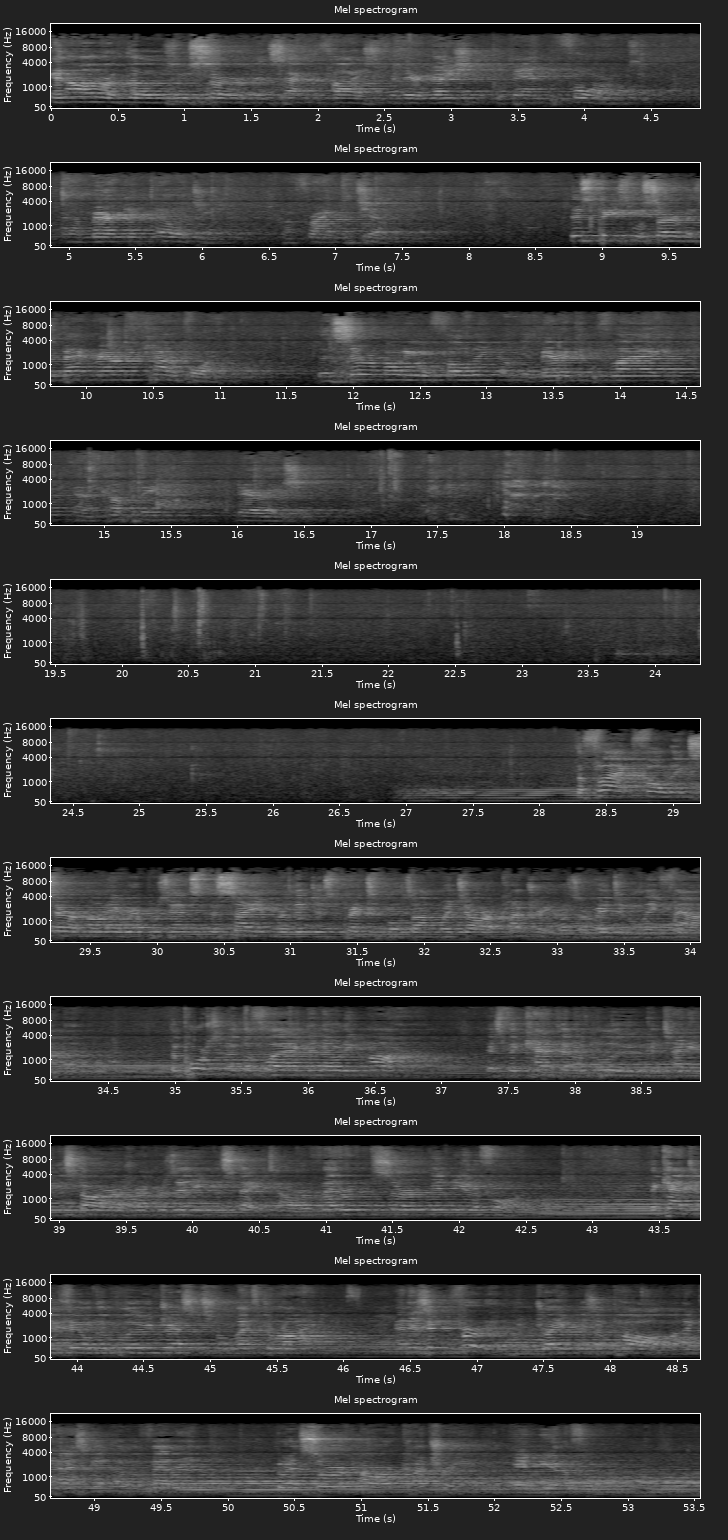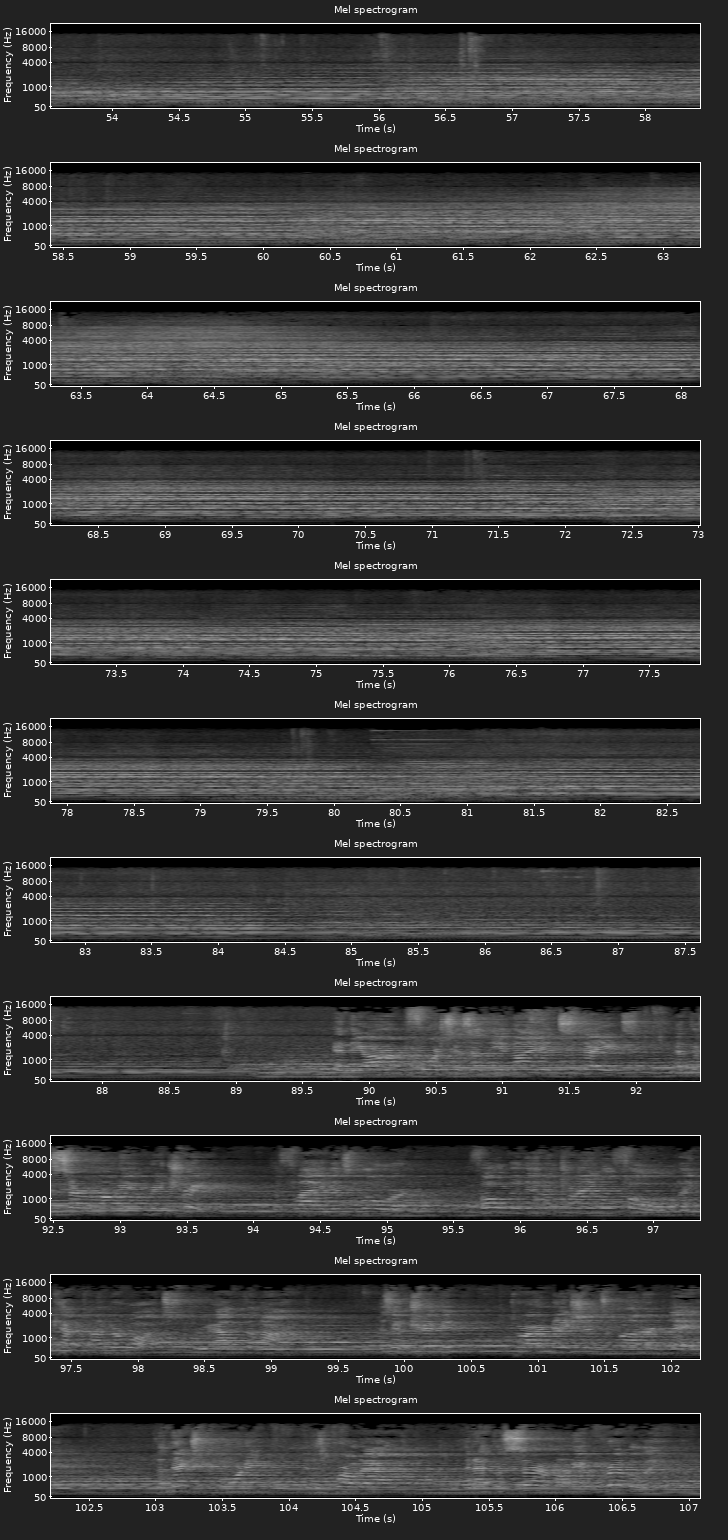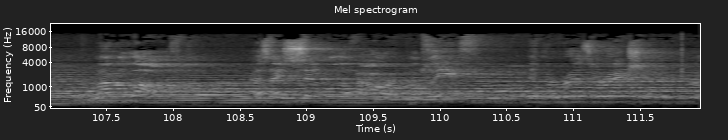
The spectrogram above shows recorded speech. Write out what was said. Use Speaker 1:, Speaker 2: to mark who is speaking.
Speaker 1: in honor of those who served and sacrificed for their nation, the band performs an American Elegy by Frank Ticheli. This piece will serve as background and counterpoint to the ceremonial folding of the American flag and accompanying narration. The flag folding ceremony represents the same religious principles on which our country was originally founded. The portion of the flag denoting honor is the canton of blue containing the stars representing the states our veterans served in uniform. The canton field of blue dresses from left to right and is inverted when draped as a pall on a casket of a veteran who had served our country in uniform. the United States at the ceremony of retreat, the flag is lowered, folded in a triangle fold and kept under watch throughout the night as a tribute to our nation's honored day. The next morning it is brought out and at the ceremony of reveille, run aloft as a symbol of our belief in the resurrection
